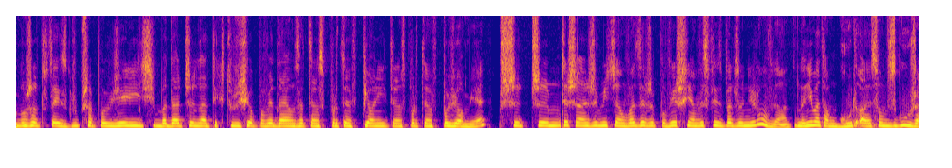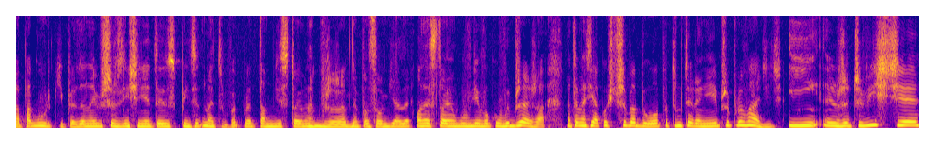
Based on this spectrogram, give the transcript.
można tutaj z grubsza podzielić badaczy na tych, którzy się opowiadają za transportem w pionie i transportem w poziomie. Przy czym też należy mieć na uwadze, że powierzchnia wyspy jest bardzo nierówna. No nie ma tam gór, ale są wzgórza, pagórki, prawda? Najwyższe wzniesienie to jest 500 metrów. Akurat tam nie stoją na górze żadne posągi, ale one stoją głównie wokół wybrzeża. Natomiast jakoś trzeba było po tym terenie je przeprowadzić. I rzeczywiście,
